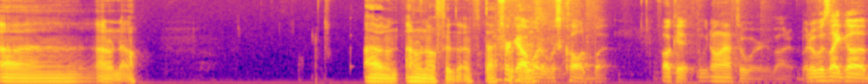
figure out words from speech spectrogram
Uh, I don't know. I don't. I don't know if, it, if I forgot it what it was called, but fuck it, we don't have to worry about it. But it was like a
